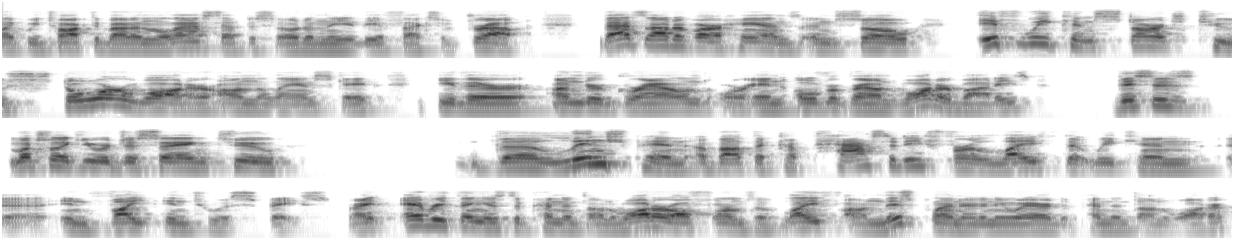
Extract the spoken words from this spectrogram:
like we talked about in the last episode, and the, the effects of drought. That's out of our hands. And so, if we can start to store water on the landscape, either underground or in overground water bodies, this is much like you were just saying, too, the linchpin about the capacity for life that we can uh, invite into a space, right? Everything is dependent on water. All forms of life on this planet, anyway, are dependent on water.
